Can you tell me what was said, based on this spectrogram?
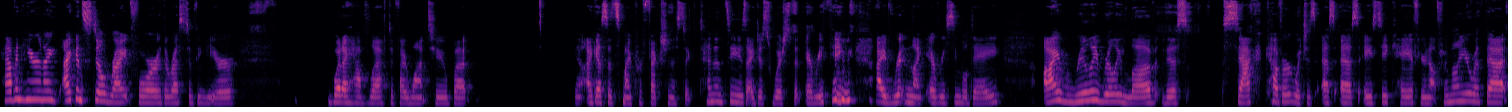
have in here and I, I can still write for the rest of the year what I have left if I want to. But you know, I guess it's my perfectionistic tendencies. I just wish that everything I'd written like every single day. I really, really love this SACK cover, which is S-S-A-C-K if you're not familiar with that.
